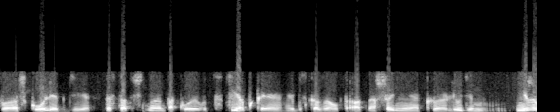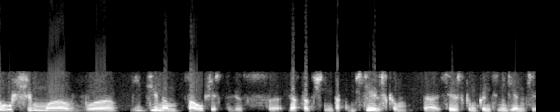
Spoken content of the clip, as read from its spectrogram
в школе, где достаточно такое вот терпкое, я бы сказал, отношение к людям, не живущим э, в едином сообществе с достаточно таком сельском, да, сельском контингенте.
